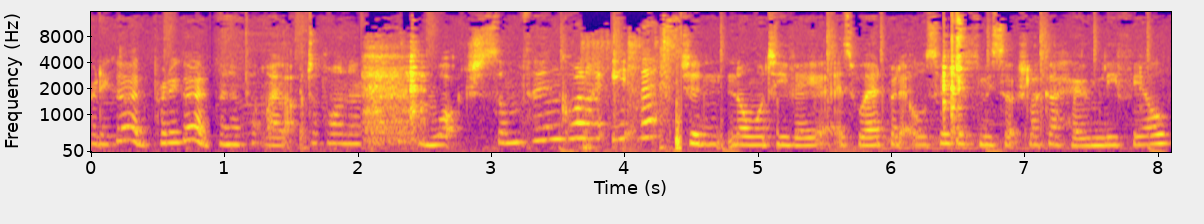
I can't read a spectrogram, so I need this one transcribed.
Pretty good, pretty good. I'm gonna put my laptop on and watch something while I eat this. To normal TV is weird, but it also gives me such like a homely feel.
